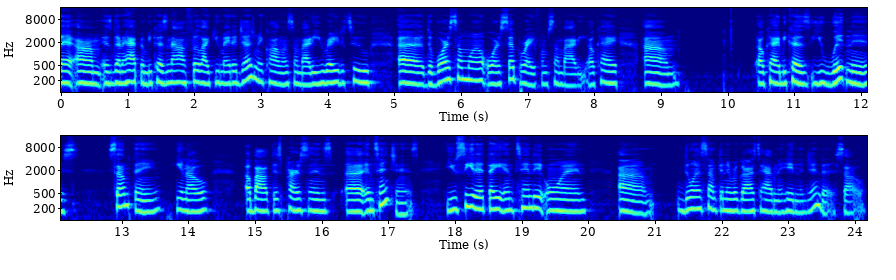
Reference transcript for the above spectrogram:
that um, is going to happen because now I feel like you made a judgment call on somebody. You ready to uh, divorce someone or separate from somebody. Okay. Um, okay, because you witnessed something, you know, about this person's uh, intentions. You see that they intended on um, doing something in regards to having a hidden agenda. So,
